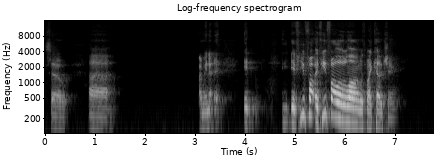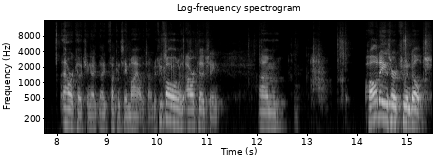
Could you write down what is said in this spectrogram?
So, uh, I mean, it, if you follow, if you follow along with my coaching, our coaching, I, I fucking say my all the time, but if you follow along with our coaching, um, holidays are to indulge.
